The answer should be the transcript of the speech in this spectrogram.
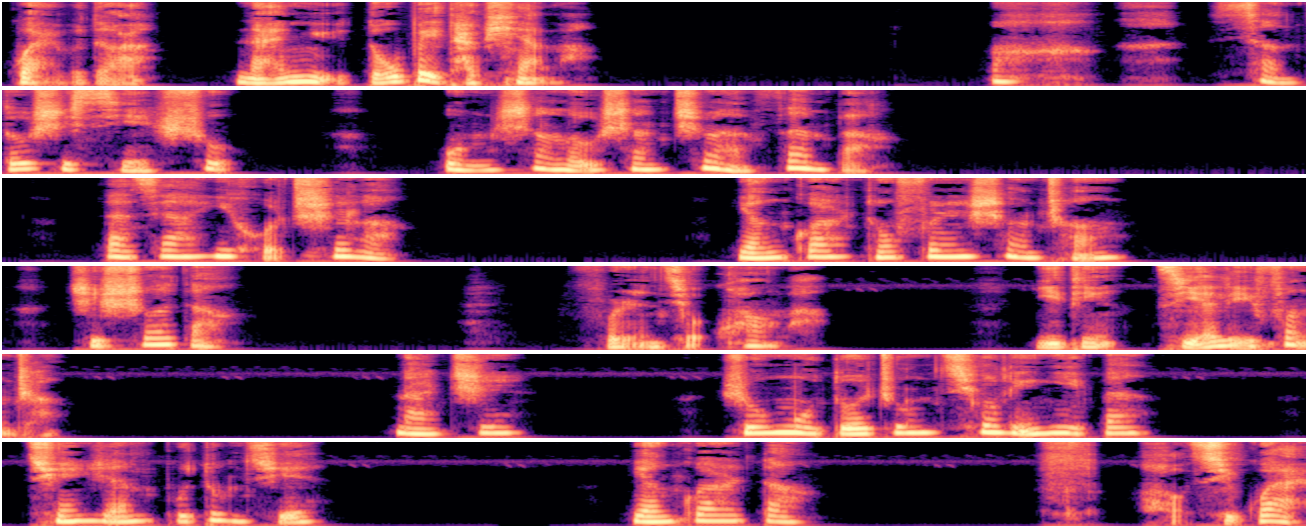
怪不得男女都被他骗了。啊，想都是邪术。我们上楼上吃晚饭吧。大家一伙吃了。杨官同夫人上床，只说道：“夫人酒旷了，一定竭力奉承。”哪知如木夺中秋铃一般，全然不动觉。杨官儿道：“好奇怪啊，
